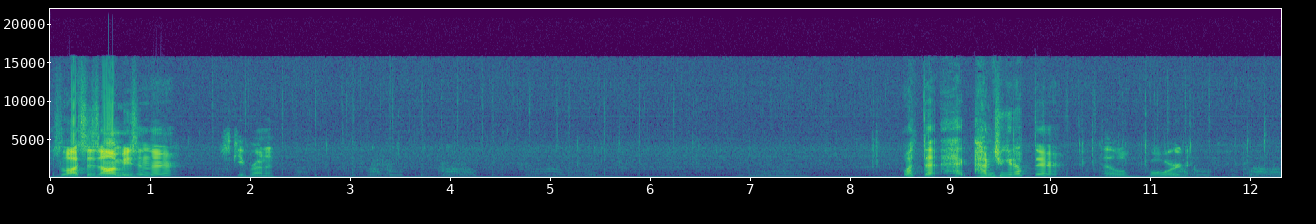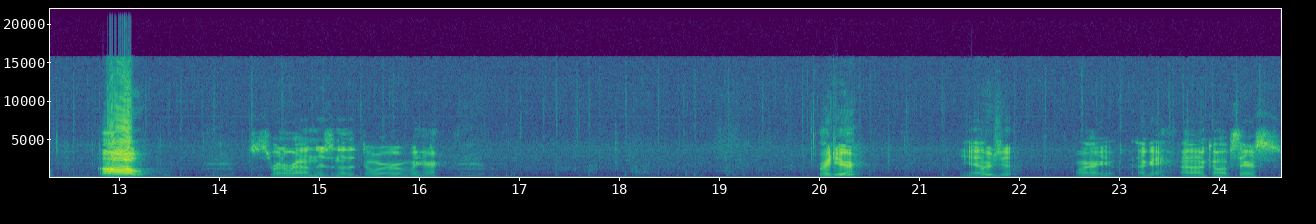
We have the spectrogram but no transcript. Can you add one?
There's lots of zombies in there. Just keep running. What the heck? How did you get up there? Oh, board. Oh! Just run around. There's another door over here. Right here? Yeah. Where is it? Where are you? Okay. Uh, come upstairs.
